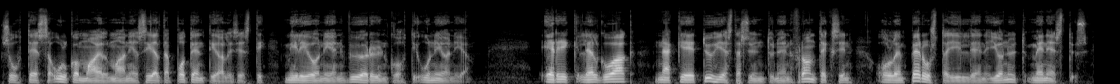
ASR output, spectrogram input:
suhteessa ulkomaailmaan ja sieltä potentiaalisesti miljoonien vyöryyn kohti unionia. Erik Lelguac näkee tyhjästä syntyneen Frontexin ollen perustajilleen jo nyt menestys –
